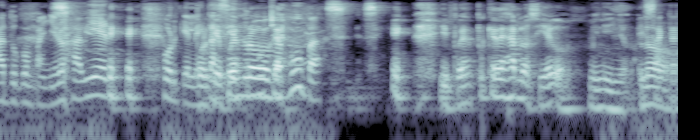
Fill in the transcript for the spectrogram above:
a tu compañero Javier porque le está haciendo mucha pupa. Sí, y puedes que dejarlo ciego, mi niño. Exacto.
